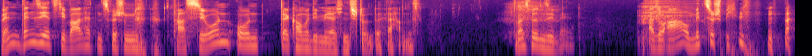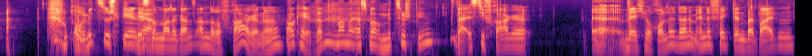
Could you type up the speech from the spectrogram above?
Wenn, wenn Sie jetzt die Wahl hätten zwischen Passion und der Comedy-Märchenstunde, Herr Hammes, was würden Sie wählen? Also A, um mitzuspielen? Um mitzuspielen ja. ist nochmal eine ganz andere Frage, ne? Okay, dann machen wir erstmal, um mitzuspielen. Da ist die Frage, äh, welche Rolle dann im Endeffekt, denn bei beiden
